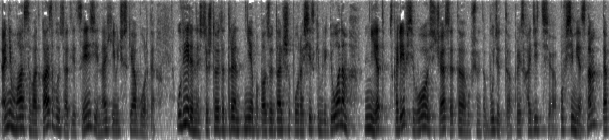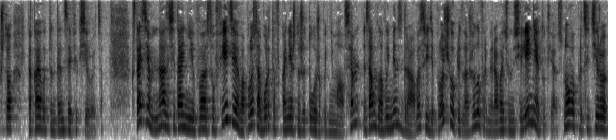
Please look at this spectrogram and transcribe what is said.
Они массово отказываются от лицензии на химические аборты. Уверенности, что этот тренд не поползет дальше по российским регионам, нет. Скорее всего, сейчас это, в общем-то, будет происходить повсеместно, так что такая вот тенденция фиксируется. Кстати, на заседании в Совфеде вопрос абортов, конечно же, тоже поднимался. Зам главы Минздрава, среди прочего, предложила формировать у населения, тут я снова процитирую,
